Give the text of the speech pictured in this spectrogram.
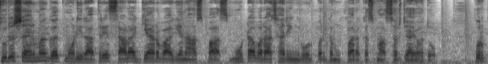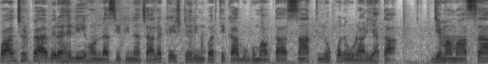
સુરત શહેરમાં ગત મોડી રાત્રે સાડા અગિયાર વાગ્યાના આસપાસ મોટા વરાછા રિંગ રોડ પર ગમખ્વાર અકસ્માત સર્જાયો હતો. પૂરપાટ ઝડપે આવી રહેલી હોન્ડા સિટીના ચાલકે સ્ટેરિંગ પરથી કાબુ ગુમાવતા સાત લોકોને ઉડાડ્યા હતા, જેમાં માસા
